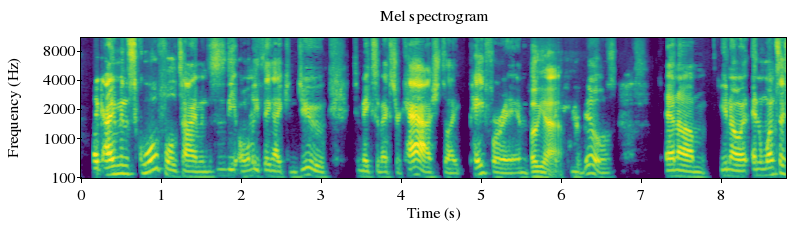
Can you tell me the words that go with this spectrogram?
like I'm in school full time, and this is the only thing I can do to make some extra cash to like pay for it and Oh, yeah. pay your bills. And um, you know, and once I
